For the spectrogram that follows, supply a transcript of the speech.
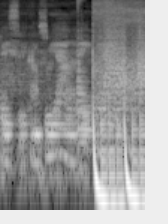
space becomes reality.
